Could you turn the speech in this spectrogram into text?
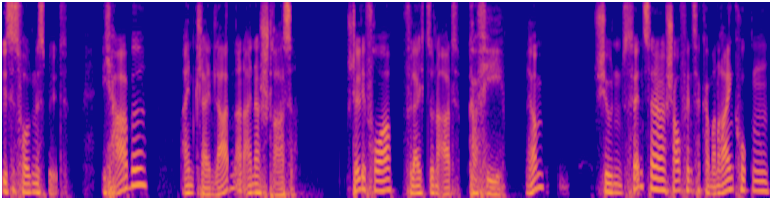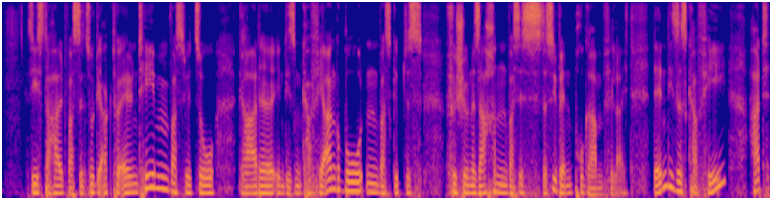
ist es folgendes Bild. Ich habe einen kleinen Laden an einer Straße. Stell dir vor, vielleicht so eine Art Café. Ja, schönes Fenster, Schaufenster kann man reingucken, siehst da halt, was sind so die aktuellen Themen, was wird so gerade in diesem Café angeboten, was gibt es für schöne Sachen, was ist das Eventprogramm vielleicht. Denn dieses Café hat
